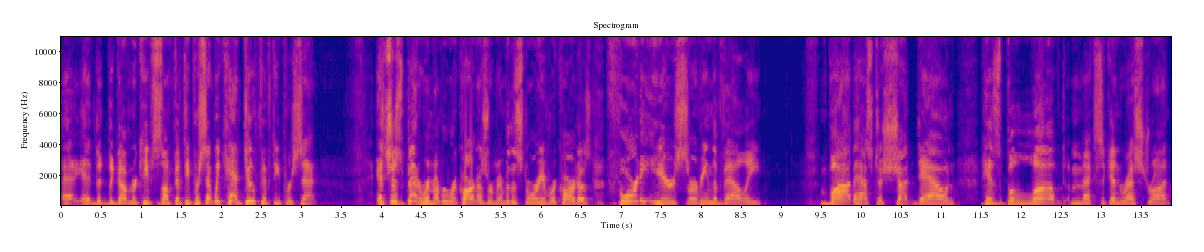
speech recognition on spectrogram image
uh, uh the, the governor keeps us on 50%. We can't do 50%. It's just better. Remember Ricardo's? Remember the story of Ricardo's? 40 years serving the valley Bob has to shut down his beloved Mexican restaurant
